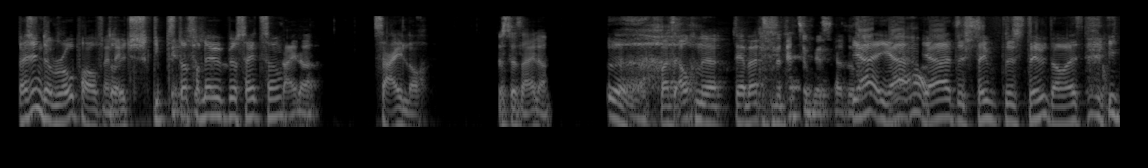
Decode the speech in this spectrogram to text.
Was ist denn der Roper auf der- Deutsch? Gibt es davon eine Übersetzung? Seiler. Seiler. Das ist der Seiler. Ugh. Was auch eine sehr wörtliche Übersetzung ist. Also, Ja, ja, Ja. ja, das stimmt, das stimmt, aber es, ich,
